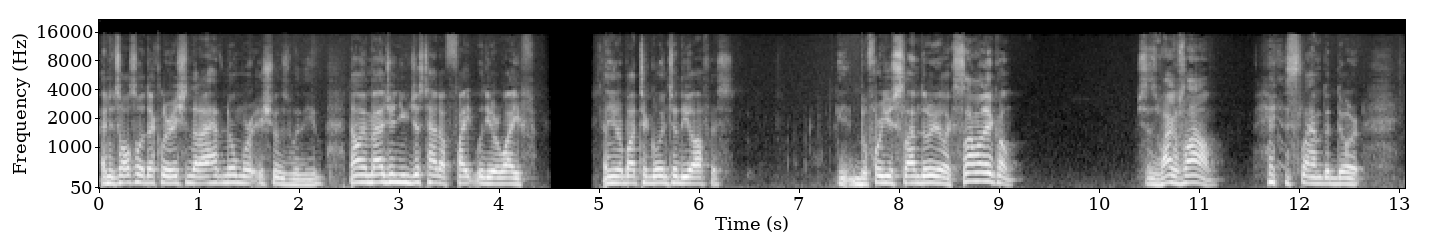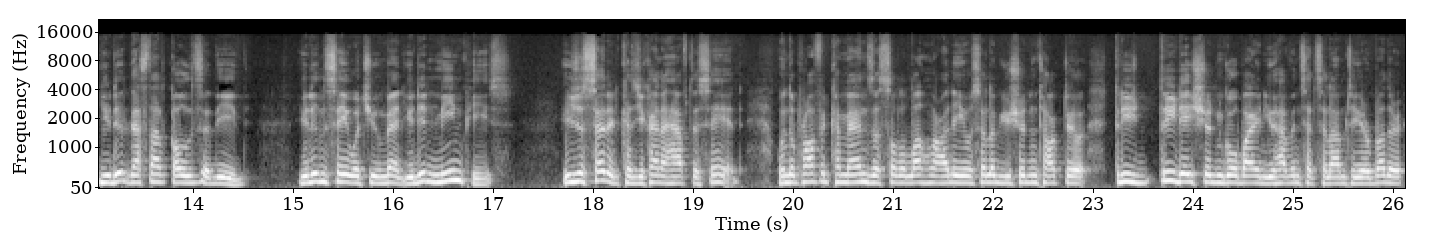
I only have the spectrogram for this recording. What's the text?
And it's also a declaration that i have no more issues with you. Now imagine you just had a fight with your wife and you're about to go into the office. Before you slam the door you're like assalamu alaikum she says wa salam. Slam the door you did that's not qawl sadid you didn't say what you meant you didn't mean peace you just said it because you kind of have to say it when the Prophet commands us, sallallahu alaihi wasallam, you shouldn't talk to three three days shouldn't go by and you haven't said salam to your brother.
